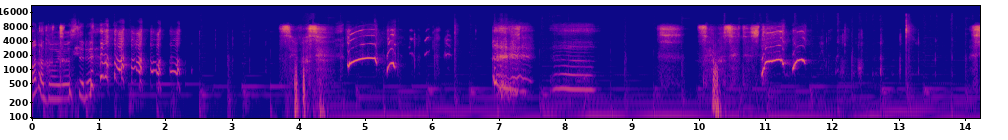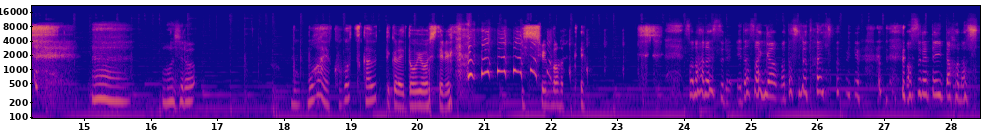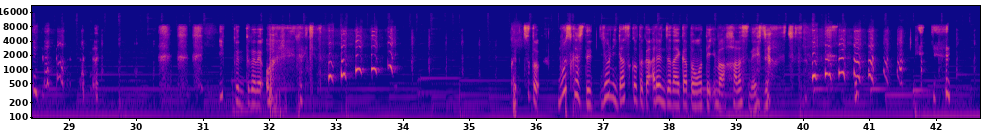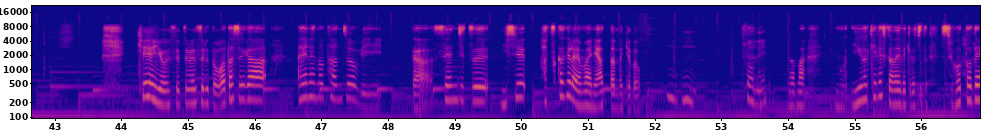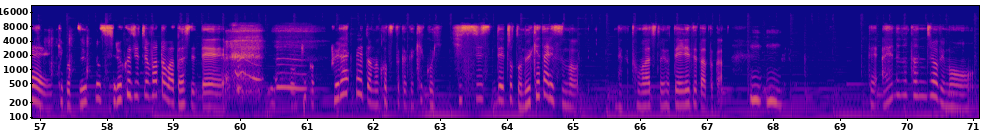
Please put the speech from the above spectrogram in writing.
まだ動揺してる。すいません。すいませんでした。面白い。もうもはやここ使うってくらい動揺してる。一瞬回って。その話する。江田さんが私の誕生日を忘れていた話1分とかで終わるんだけど。これちょっともしかして世に出すことがあるんじゃないかと思って今話すね。じゃあちょっと。経緯を説明すると私があやねの誕生日が先日2週20日ぐらい前にあったんだけど。うんうん。そうね。まあもう言い訳でしかないんだけどちょっと仕事で結構ずっと四六時中バタバタしてて結構プライベートのこととかが結構必死でちょっと抜けたりするの。なんか友達と予定入れてたとか。うんうん。であやねの誕生日も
